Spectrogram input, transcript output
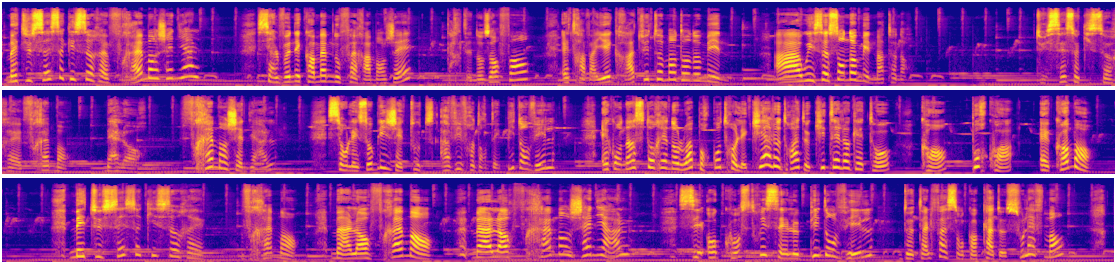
Mais tu sais ce qui serait vraiment génial? Si elles venaient quand même nous faire à manger, garder nos enfants et travailler gratuitement dans nos mines. Ah oui, ce sont nos mines maintenant. Tu sais ce qui serait vraiment, mais alors vraiment génial, si on les obligeait toutes à vivre dans des bidonvilles et qu'on instaurait nos lois pour contrôler qui a le droit de quitter le ghetto, quand, pourquoi et comment? Mais tu sais ce qui serait vraiment, mais alors vraiment, mais alors vraiment génial, si on construisait le bidonville de telle façon qu'en cas de soulèvement,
